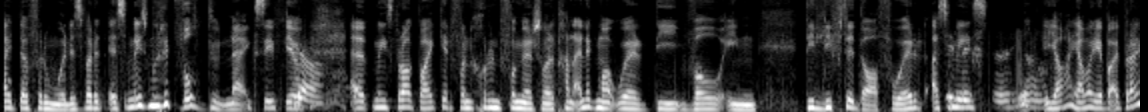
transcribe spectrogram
uit jou vermoë. Dis wat dit is. Mens moet dit wil doen, né? Ek sê vir jou. Ja. Uh, mens praat baie keer van groen vingers, maar dit gaan eintlik maar oor die wil en die liefde daarvoor. As 'n mens ja. ja, ja, maar jy by uitbrei?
